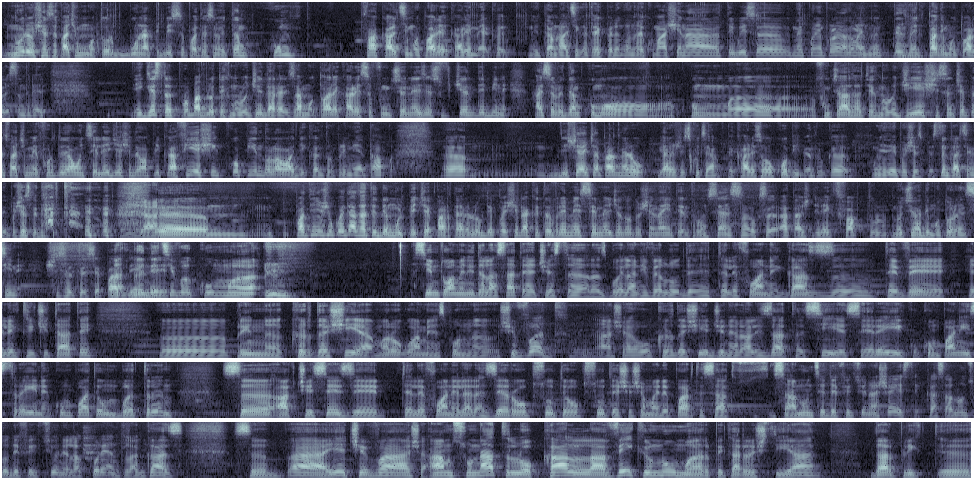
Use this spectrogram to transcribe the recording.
nu reușim să facem un motor bun, ar trebui să poate să ne uităm cum fac alții motoare care merg. Că ne uităm la alții că trec pe lângă noi cu mașina, ar trebui să ne punem problema. Domnule, nu trebuie să toate motoarele sunt rele. Există probabil o tehnologie de a realiza motoare care să funcționeze suficient de bine. Hai să vedem cum, o, cum uh, funcționează această tehnologie și să începem să facem efortul de a o înțelege și de a o aplica, fie și copiindu la o adică într-o primă etapă. Uh, deși aici apar mereu, iarăși discuția pe care să o copii, pentru că unii depășesc pe stânga, alții depășesc pe dreapta. Da. uh, poate nici nu contează atât de mult pe ce parte are loc depășirea, câtă vreme se merge totuși înainte, într-un sens, în loc să ataci direct faptul, noțiunea de motor în sine și să te separi da, de... Gândiți-vă cum uh, simt oamenii de la sate acest uh, război la nivelul de telefoane, gaz, uh, TV, electricitate, prin cârdășia, mă rog, oamenii spun și văd așa, o cârdășie generalizată, SIE, SRI, cu companii străine, cum poate un bătrân să acceseze telefoanele alea 0800, 800 și așa mai departe, să, să anunțe defecțiune, așa este, ca să anunțe o defecțiune la curent, la gaz, să, a, e ceva așa. Am sunat local la vechiul număr pe care îl știa, dar plic,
